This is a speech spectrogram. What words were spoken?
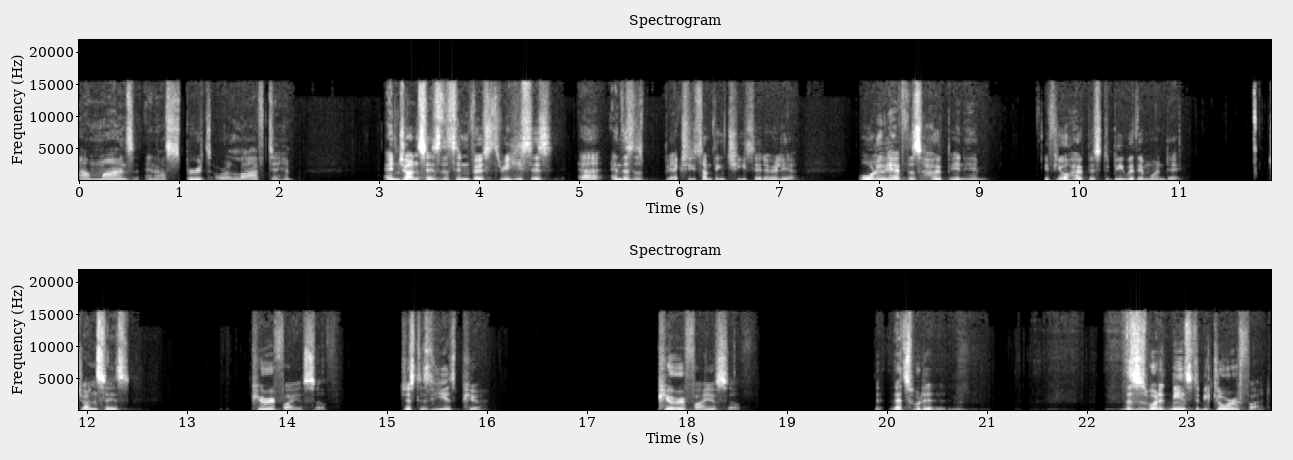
our minds and our spirits are alive to him. And John says this in verse 3. He says, uh, and this is actually something Chi said earlier all who have this hope in him, if your hope is to be with him one day, John says, purify yourself just as he is pure. Purify yourself. That's what it, this is what it means to be glorified.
